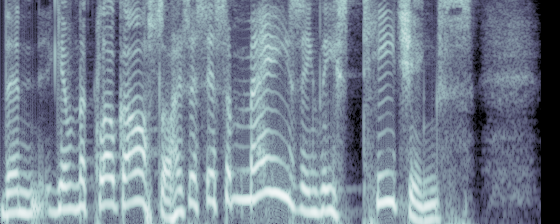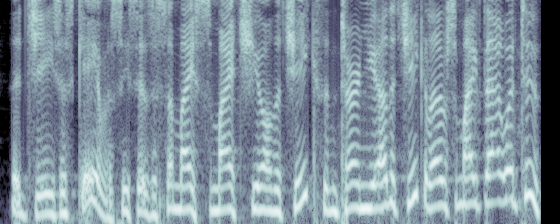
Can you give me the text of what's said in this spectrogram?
then give them the cloak also. He says, it's amazing, these teachings that Jesus gave us. He says, if somebody smites you on the cheek, then turn your other cheek and let them smite that one too.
